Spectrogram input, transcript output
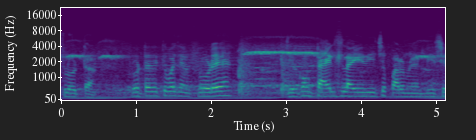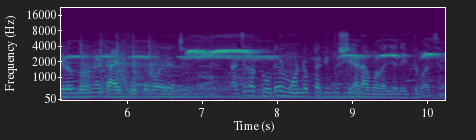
ফ্লোরটা ফ্লোরটা দেখতে পাচ্ছেন? ফ্লোরে যেরকম টাইলস লাগিয়ে দিয়েছে পারমানেন্টলি সেরকম ধরনের টাইলস দেখতে পাওয়া যাচ্ছে। তাছাড়া টোটাল মণ্ডপটা কিন্তু সেরা বলা যায়, দেখতে পাচ্ছেন।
